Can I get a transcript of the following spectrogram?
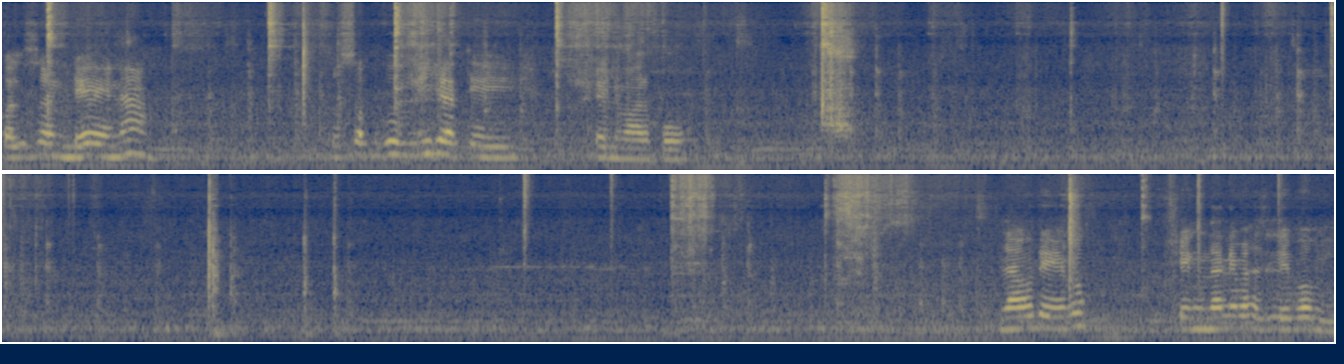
कल संडे है ना तो सब घूमने जाते हैं शनिवार को। जाऊ दे बघ शेंगदाणे भाजले बघ मी.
